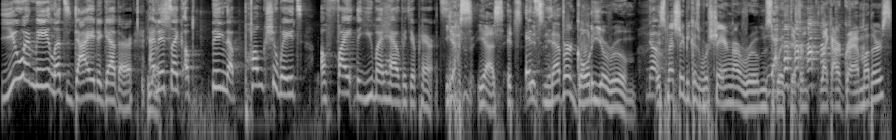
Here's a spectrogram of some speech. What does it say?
you and me let's die together. And it's like a thing that punctuates a fight that you might have with your parents. yes, yes. It's, it's It's- never go to your room. No. Especially because we're sharing our rooms with different like our grandmothers.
